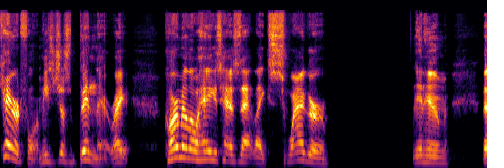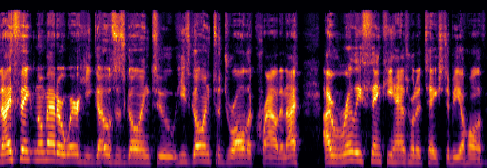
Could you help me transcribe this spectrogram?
cared for him. He's just been there, right? Carmelo Hayes has that like swagger in him that I think no matter where he goes is going to he's going to draw the crowd and I I really think he has what it takes to be a Hall of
